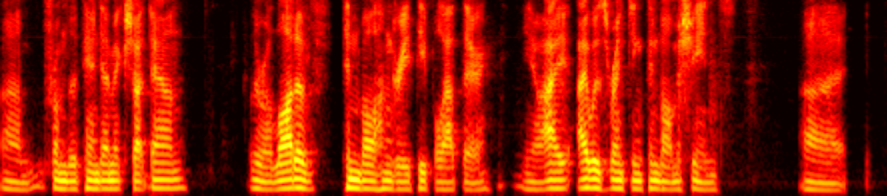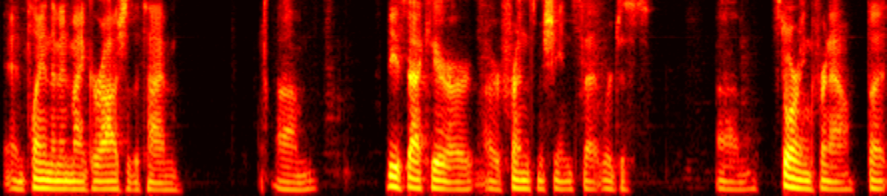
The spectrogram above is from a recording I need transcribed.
um, from the pandemic shutdown, there were a lot of pinball hungry people out there. You know, I I was renting pinball machines uh, and playing them in my garage at the time. Um, these back here are are friends machines that we're just um, storing for now but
